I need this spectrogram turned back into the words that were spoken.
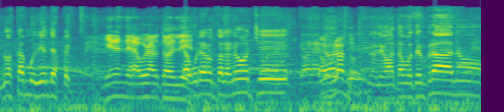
no están muy bien de aspecto. Vienen de laburar todo el día. Laburaron toda la noche. Laburando. Nos levantamos temprano.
